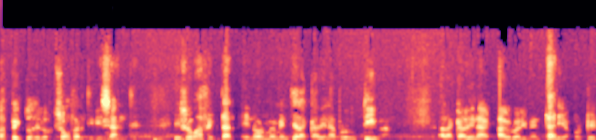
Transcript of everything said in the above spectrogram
aspectos de los que son fertilizantes eso va a afectar enormemente a la cadena productiva, a la cadena agroalimentaria, porque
